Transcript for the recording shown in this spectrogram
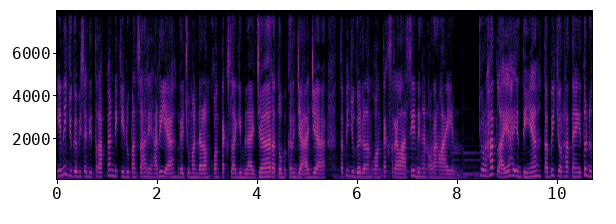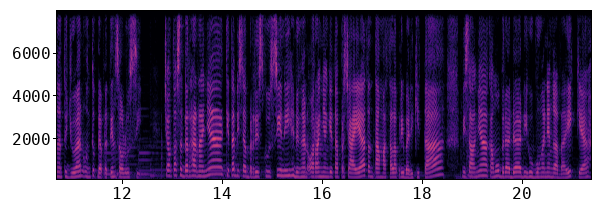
Ini juga bisa diterapkan di kehidupan sehari-hari ya, nggak cuma dalam konteks lagi belajar atau bekerja aja, tapi juga dalam konteks relasi dengan orang lain. Curhat lah ya intinya, tapi curhatnya itu dengan tujuan untuk dapetin solusi. Contoh sederhananya, kita bisa berdiskusi nih dengan orang yang kita percaya tentang masalah pribadi kita. Misalnya, kamu berada di hubungan yang gak baik ya,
